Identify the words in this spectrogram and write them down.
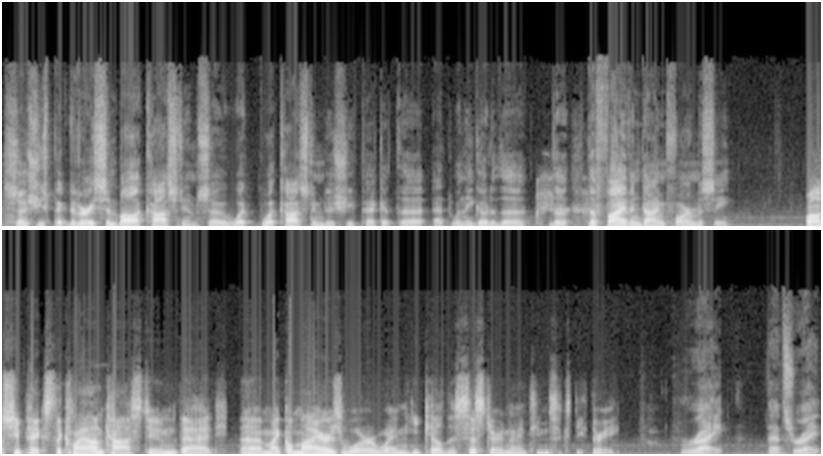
So she's picked a very symbolic costume. So what what costume does she pick at the at when they go to the the the five and dime pharmacy? Well, she picks the clown costume that uh, Michael Myers wore when he killed his sister in 1963. Right. That's right.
